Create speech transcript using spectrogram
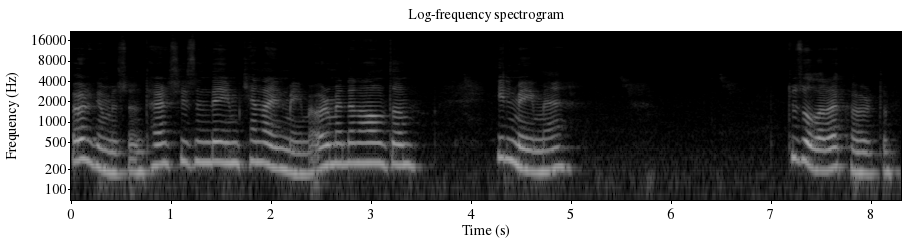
Örgümüzün ters yüzündeyim. Kenar ilmeğimi örmeden aldım. İlmeğimi düz olarak ördüm.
